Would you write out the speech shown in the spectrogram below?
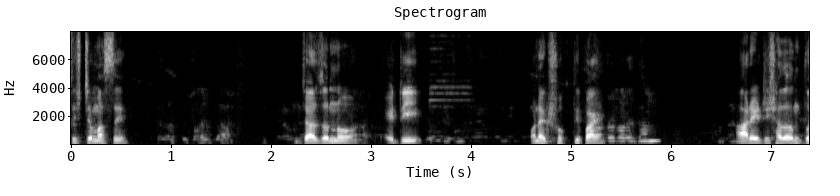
সিস্টেম আছে। যার জন্য এটি অনেক শক্তি পায়। আর এটি সাধারণত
